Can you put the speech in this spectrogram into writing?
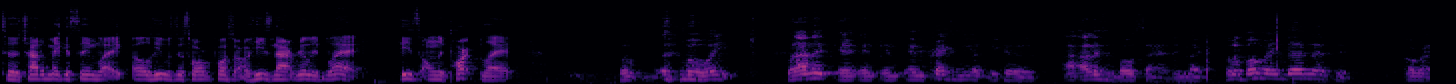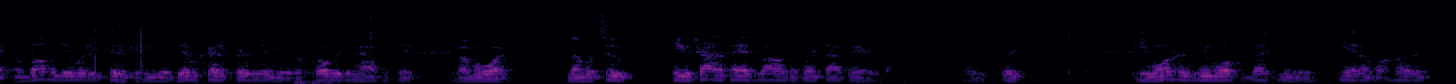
to try to make it seem like, oh, he was this horrible person, or he's not really black. He's only part black. But but wait, when I look and, and, and, and it cracks me up because I, I listen to both sides. They be like, "Well, Obama ain't done nothing." All right, Obama did what he could because he was a Democratic president with a Republican House and Senate. Number one. Number two, he was trying to pass laws that worked out for everybody. Number three, he wanted to do more for black community. He had over 112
